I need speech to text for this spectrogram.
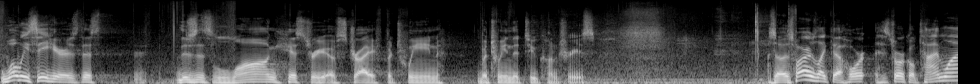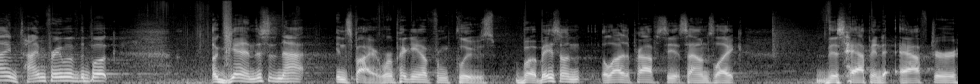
what we see here is this. There's this long history of strife between between the two countries. So as far as like the historical timeline, time frame of the book, again, this is not inspired. We're picking up from clues. But based on a lot of the prophecy, it sounds like this happened after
